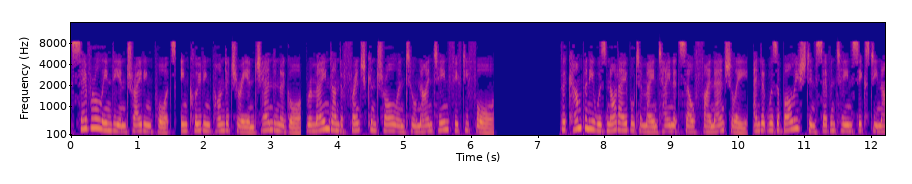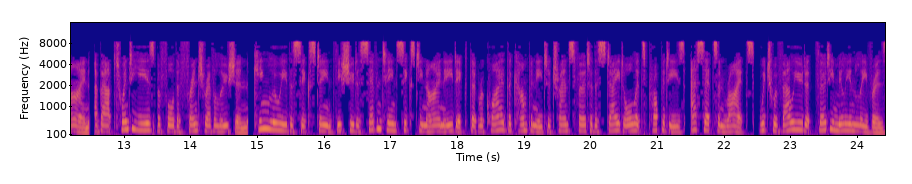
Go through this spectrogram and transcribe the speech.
Several Indian trading ports, including Pondicherry and Chandernagore, remained under French control until 1954. The company was not able to maintain itself financially, and it was abolished in 1769. About 20 years before the French Revolution, King Louis XVI issued a 1769 edict that required the company to transfer to the state all its properties, assets and rights, which were valued at 30 million livres.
